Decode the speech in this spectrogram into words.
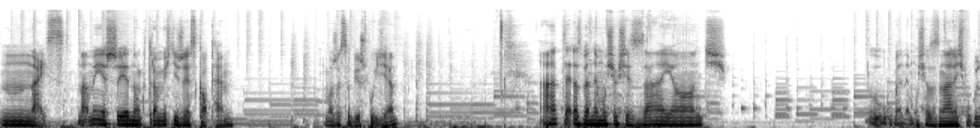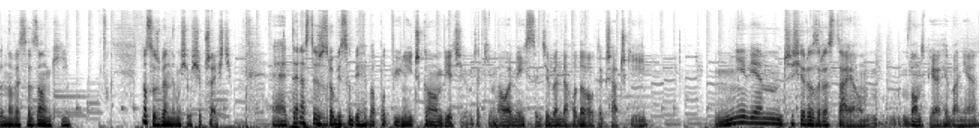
nice. Mamy jeszcze jedną, która myśli, że jest kotem. Może sobie już pójdzie. A teraz będę musiał się zająć. Będę musiał znaleźć w ogóle nowe sezonki. No cóż, będę musiał się przejść. E, teraz też zrobię sobie chyba pod piwniczką, wiecie, takie małe miejsce, gdzie będę hodował te krzaczki. Nie wiem, czy się rozrastają. Wątpię, chyba nie.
